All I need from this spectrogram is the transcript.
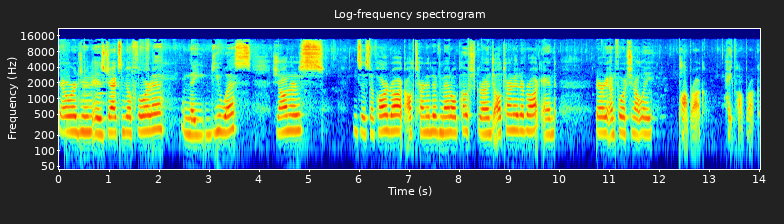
Their origin is Jacksonville, Florida. In the U.S., genres consist of hard rock, alternative metal, post grunge, alternative rock, and very unfortunately, pop rock. hate pop rock.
